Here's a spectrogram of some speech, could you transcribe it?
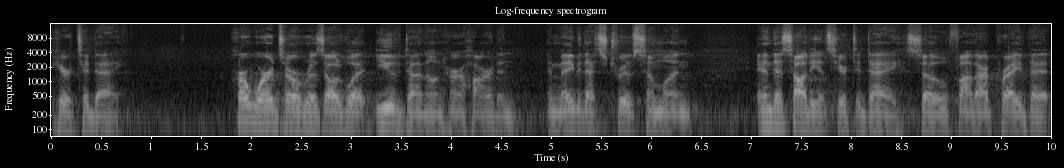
here today her words are a result of what you've done on her heart. And, and maybe that's true of someone in this audience here today. So, Father, I pray that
